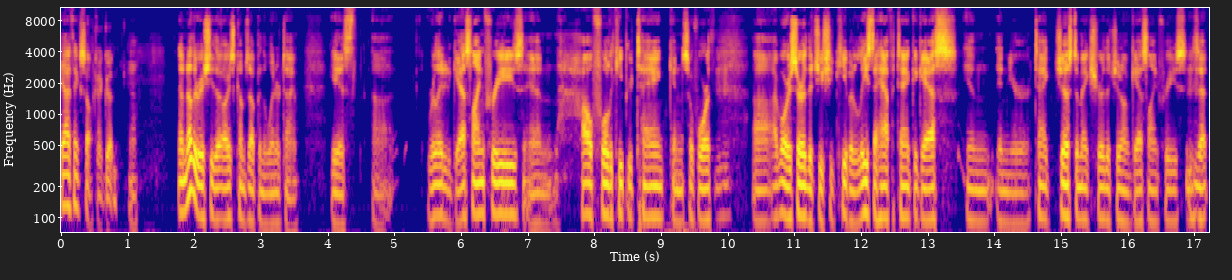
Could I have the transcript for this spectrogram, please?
Yeah, I think so. okay good. Yeah. Now, another issue that always comes up in the wintertime is uh, related to gas line freeze and how full to keep your tank and so forth. Uh, I've always heard that you should keep at least a half a tank of gas in, in your tank just to make sure that you don't have gas line freeze. Is that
